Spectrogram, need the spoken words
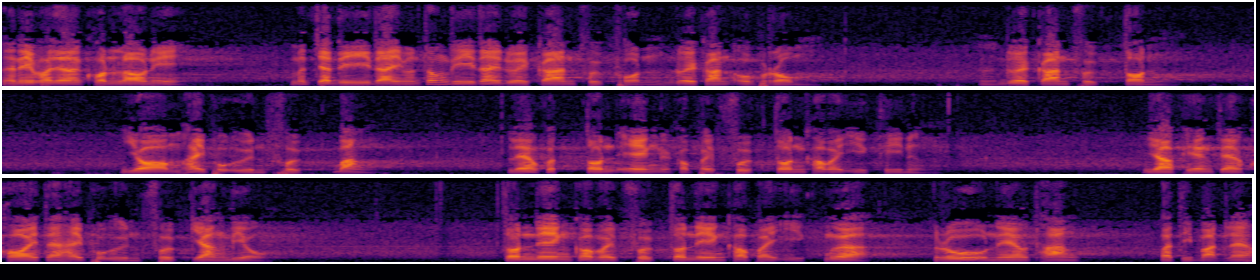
อันนี้เพราะฉะนั้นคนเรานี่ มันจะดีได้ มันต้องดีได้ด้วยการฝึกฝนด้วยการอบรม ด้วยการฝึกตน ยอมให้ผู้อื่นฝึกบ้าง แล้วก็ตนเองก็ไปฝึกตนเข้าไปอีกทีหนึ่ง อย่าเพียงแต่คอยแต่ให้ผู้อื่นฝึกอย่างเดียว ตนเองก็ไปฝึกตนเองเข้าไปอีกเมื่อรู้แนวทางปฏิบัติแล้ว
